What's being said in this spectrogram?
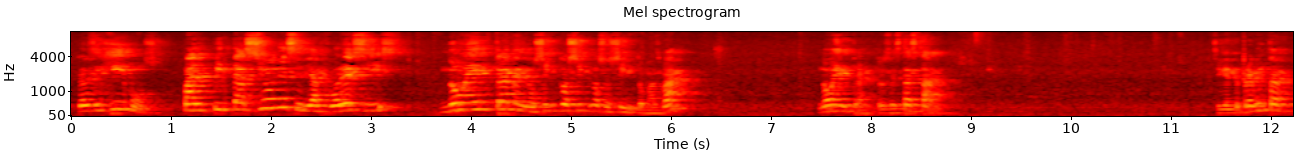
Entonces dijimos, palpitaciones y diaforesis no entran en los cinco signos o síntomas, ¿va? No entran, entonces está estable. Siguiente pregunta.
